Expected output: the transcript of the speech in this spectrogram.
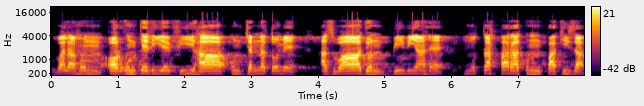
ولہم اور ان کے لیے فی ہا ان جنتوں میں ازواج ان بیویاں ہیں متحرات پاکیزہ۔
